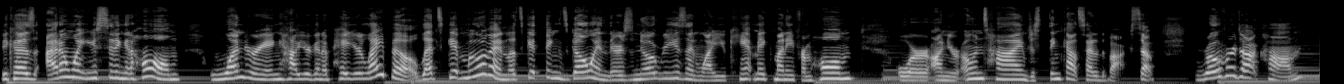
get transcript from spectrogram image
because I don't want you sitting at home wondering how you're going to pay your light bill. Let's get moving. Let's get things going. There's no reason why you can't make money from home or on your own time. Just think outside of the box. So, rover.com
